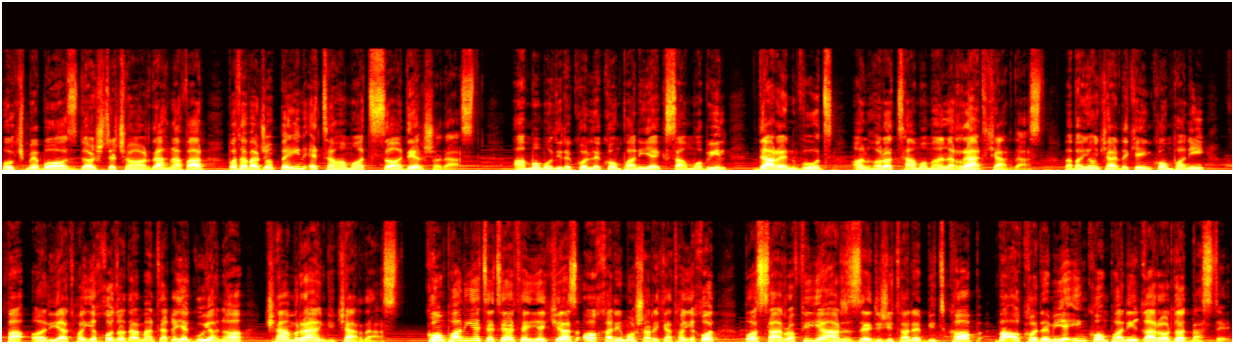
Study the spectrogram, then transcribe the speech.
حکم بازداشت 14 نفر با توجه به این اتهامات صادر شده است. اما مدیر کل کمپانی اکسام موبیل دارن وودز آنها را تماما رد کرده است و بیان کرده که این کمپانی فعالیت های خود را در منطقه گویانا کمرنگ کرده است. کمپانی تتر در یکی از آخرین مشارکت های خود با صرافی ارز دیجیتال بیتکاب و آکادمی این کمپانی قرارداد بسته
